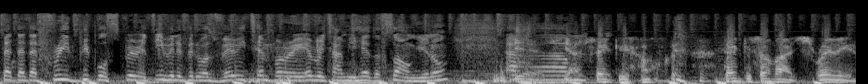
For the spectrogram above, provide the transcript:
that that that freed people's spirits, even if it was very temporary. Every time you hear the song, you know. Yes, Um, yes, thank you. thank you so much, really.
